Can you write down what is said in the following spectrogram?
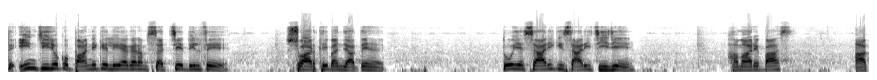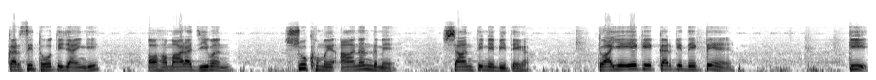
तो इन चीज़ों को पाने के लिए अगर हम सच्चे दिल से स्वार्थी बन जाते हैं तो ये सारी की सारी चीज़ें हमारे पास आकर्षित होती जाएँगी और हमारा जीवन सुख में आनंद में शांति में बीतेगा। तो आइए एक एक करके देखते हैं कि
